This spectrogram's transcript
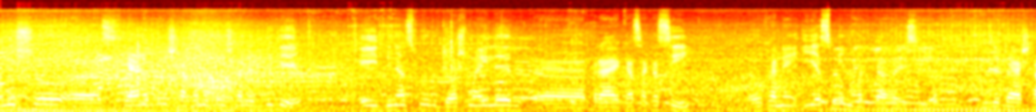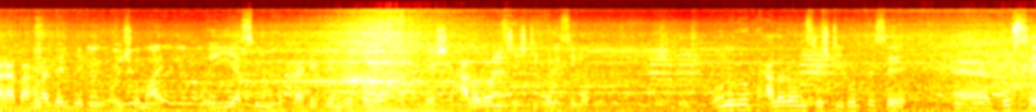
উনিশশো ছিয়ানব্বই, সাতানব্বই সালের দিকে এই দিনাজপুর দশ মাইলের প্রায় কাছাকাছি ওখানে ইয়াসমিন হত্যা হয়েছিল, যেটা সারা বাংলাদেশ ব্যাপী ওই সময় ওই ইয়াসমিন হত্যাকে কেন্দ্র করে বেশ আলোড়ন সৃষ্টি করেছিল। অনুরূপ আলোড়ন সৃষ্টি করতেছে করছে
